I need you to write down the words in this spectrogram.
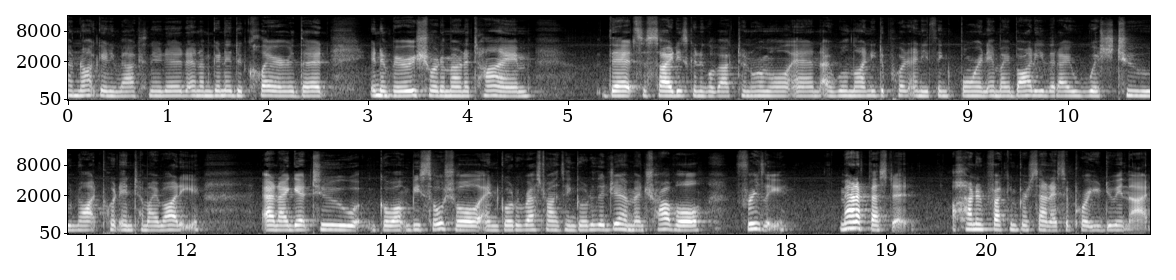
I'm not getting vaccinated, and I'm going to declare that in a very short amount of time, that society is going to go back to normal and I will not need to put anything foreign in my body that I wish to not put into my body. And I get to go out and be social and go to restaurants and go to the gym and travel freely. Manifest it. A hundred fucking percent I support you doing that.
